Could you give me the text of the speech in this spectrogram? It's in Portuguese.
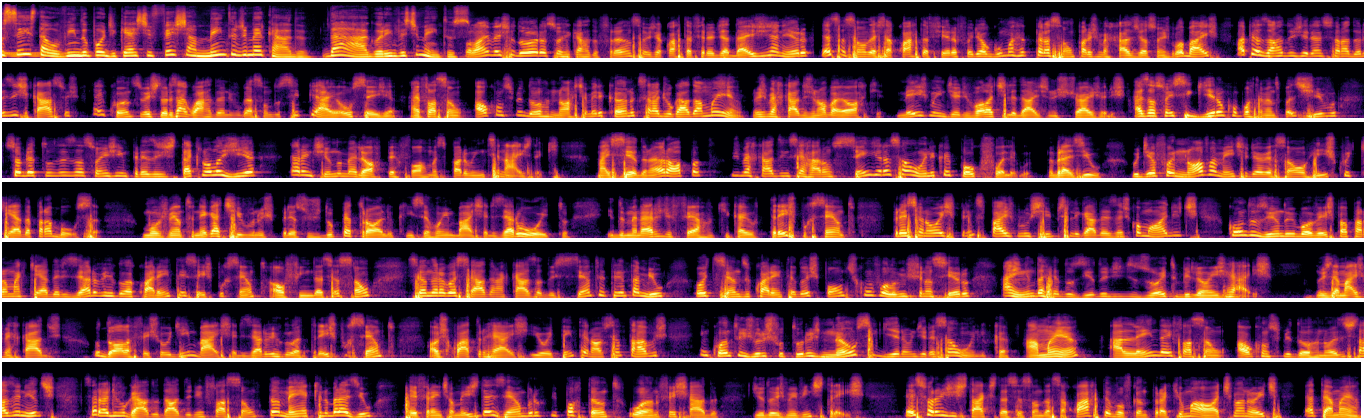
Você está ouvindo o podcast Fechamento de Mercado, da Ágora Investimentos. Olá, investidor. Eu sou Ricardo França. Hoje é quarta-feira, dia 10 de janeiro, e a sessão desta quarta-feira foi de alguma recuperação para os mercados de ações globais, apesar dos direcionadores escassos, enquanto os investidores aguardam a divulgação do CPI, ou seja, a inflação ao consumidor norte-americano, que será divulgado amanhã. Nos mercados de Nova York, mesmo em dia de volatilidade nos treasuries, as ações seguiram comportamento positivo, sobretudo as ações de empresas de tecnologia garantindo melhor performance para o índice Nasdaq. Mais cedo na Europa, os mercados encerraram sem direção única e pouco fôlego. No Brasil, o dia foi novamente de aversão ao risco e queda para a bolsa. O movimento negativo nos preços do petróleo, que encerrou em baixa de 0,8%, e do minério de ferro, que caiu 3%, pressionou as principais blue chips ligadas às commodities, conduzindo o Ibovespa para uma queda de 0,46% ao fim da sessão, sendo negociado na casa dos 130.842 pontos, com volume financeiro ainda reduzido de 18 bilhões de reais. Nos demais mercados, o dólar fechou o dia em baixa de 0,3% aos R$ 4,89, enquanto os juros futuros não seguiram direção única. Amanhã, além da inflação ao consumidor nos Estados Unidos, será divulgado o dado de inflação também aqui no Brasil, referente ao mês de dezembro e, portanto, o ano fechado de 2023. Esses foram os destaques da sessão dessa quarta. Eu vou ficando por aqui. Uma ótima noite e até amanhã.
